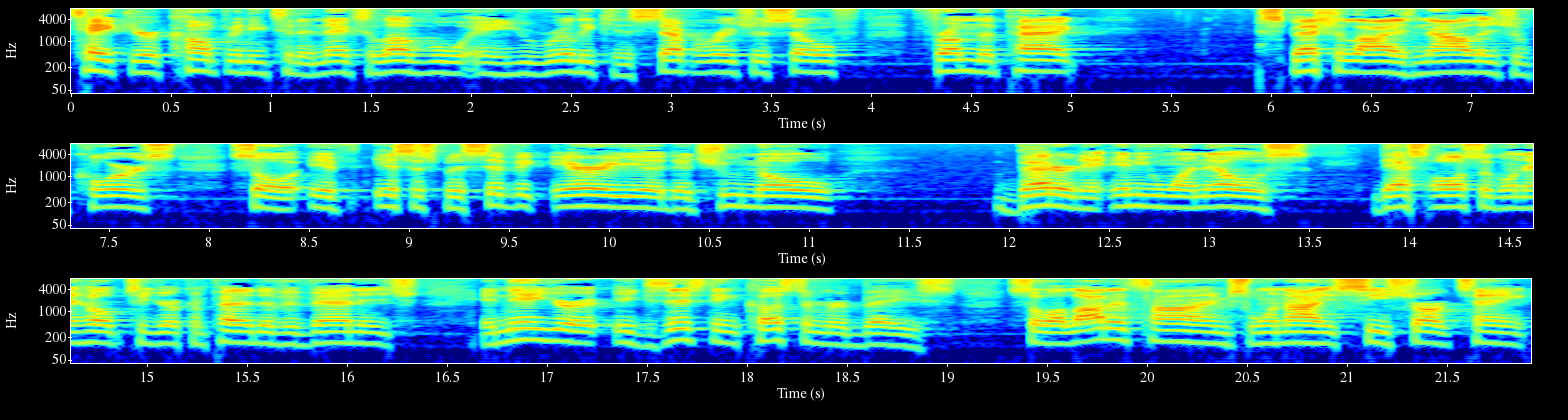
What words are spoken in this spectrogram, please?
take your company to the next level and you really can separate yourself from the pack. Specialized knowledge, of course. So if it's a specific area that you know better than anyone else, that's also going to help to your competitive advantage. And then your existing customer base. So a lot of times when I see Shark Tank,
